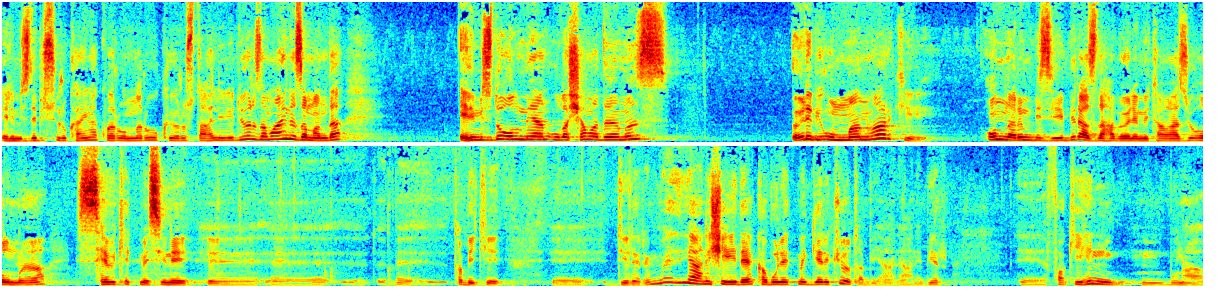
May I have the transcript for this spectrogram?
Elimizde bir sürü kaynak var. Onları okuyoruz, tahlil ediyoruz ama aynı zamanda elimizde olmayan, ulaşamadığımız öyle bir umman var ki onların bizi biraz daha böyle mütevazi olmaya sevk etmesini e, e, e, tabii ki e, dilerim ve yani şeyi de kabul etmek gerekiyor tabii yani hani bir e, fakihin buna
